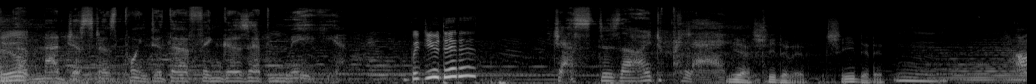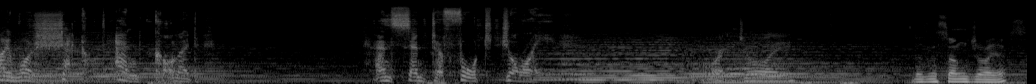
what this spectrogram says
Shoot. The magisters pointed their fingers at me, But you did it. just as I'd planned. Yeah, she did it. She did it. Hmm. I was shackled and collared and sent to Fort Joy. Fort Joy. Doesn't sound joyous.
